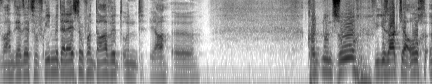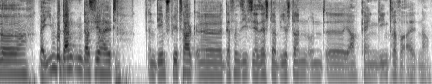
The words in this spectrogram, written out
waren sehr, sehr zufrieden mit der Leistung von David und ja, äh, konnten uns so, wie gesagt, ja auch äh, bei ihm bedanken, dass wir halt an dem Spieltag äh, defensiv sehr, sehr stabil standen und äh, ja, keinen Gegentreffer erhalten haben.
